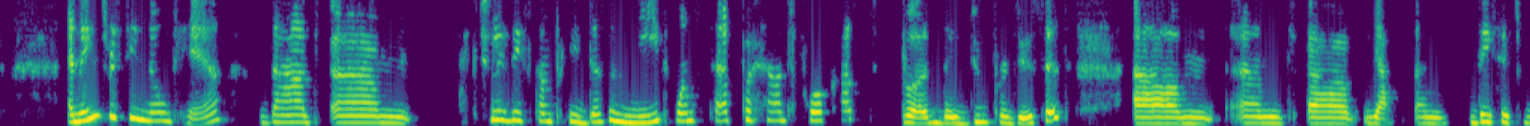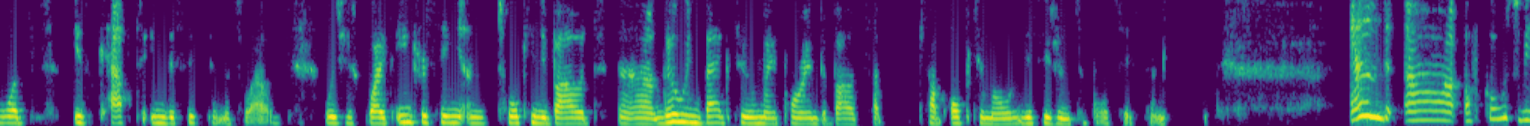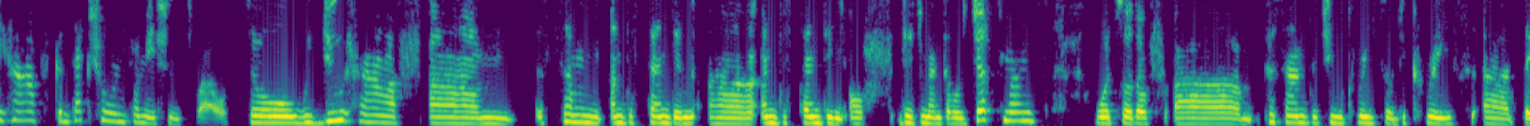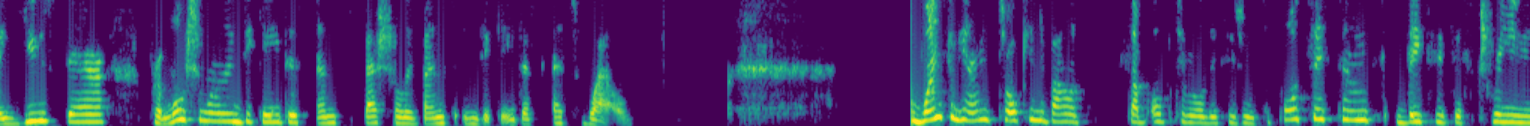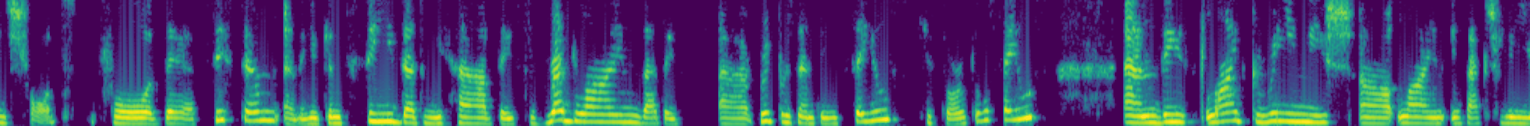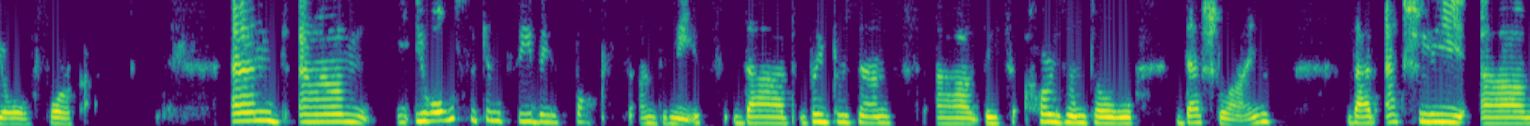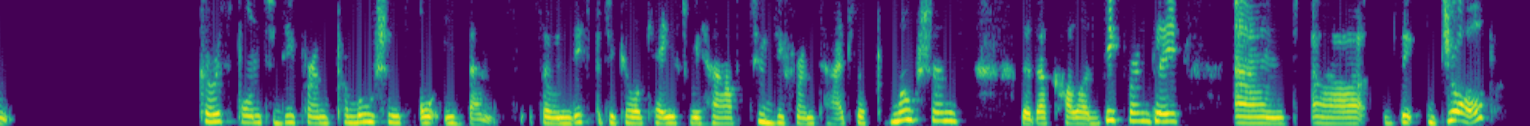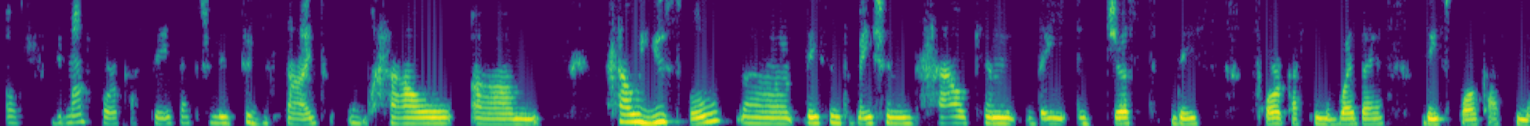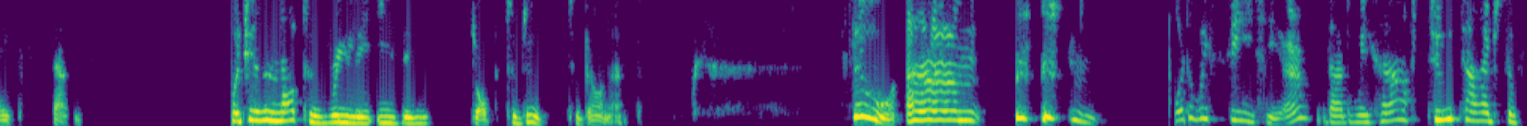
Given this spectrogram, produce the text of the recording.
An interesting note here that um, actually this company doesn't need one step ahead forecast but they do produce it. Um, and uh, yeah and this is what is kept in the system as well which is quite interesting and talking about uh, going back to my point about sub suboptimal decision support systems and uh, of course, we have contextual information as well. So we do have um, some understanding uh, understanding of judgmental adjustments, what sort of um, percentage increase or decrease uh, they use there, promotional indicators, and special events indicators as well. Once again, talking about suboptimal decision support systems. This is a screenshot for the system, and you can see that we have this red line that is uh, representing sales, historical sales, and this light greenish uh, line is actually your forecast. And um, you also can see this box underneath that represents uh, these horizontal dash lines that actually um, correspond to different promotions or events. So in this particular case, we have two different types of promotions that are colored differently. And uh, the job of demand forecaster is actually to decide how um, how useful uh, this information, how can they adjust this forecast and whether this forecast makes sense, which is not a really easy job to do, to be honest. So um, what do we see here? That we have two types of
